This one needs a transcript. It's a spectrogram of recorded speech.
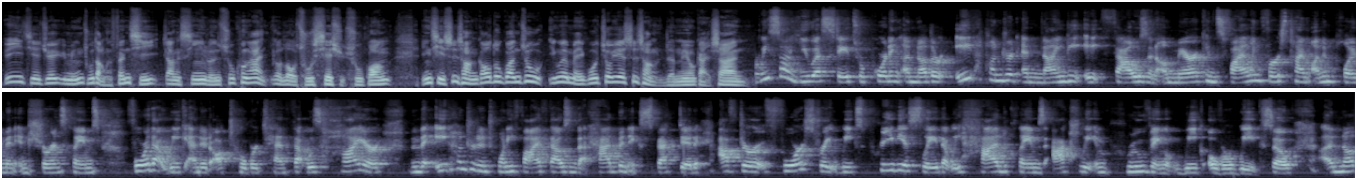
愿意解决与民主党的分歧，让新一轮纾困案又露出些许曙光，引起市场高度关注。因为美国就业市场仍没有改善。We saw U.S. states reporting another 898,000 Americans filing first-time unemployment insurance claims for that week ended October 10th. That was higher than the 825,000 that had been expected after four straight weeks previously that we had claims actually improving week over week. So another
